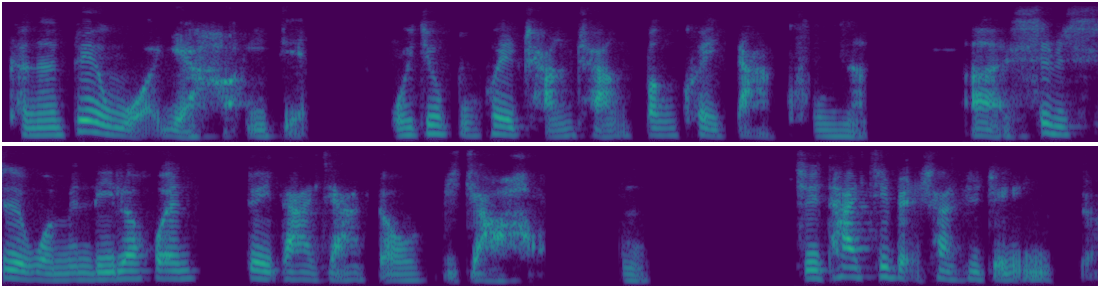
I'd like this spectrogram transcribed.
可能对我也好一点，我就不会常常崩溃大哭呢？啊、呃，是不是我们离了婚，对大家都比较好？嗯，所以他基本上是这个意思。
